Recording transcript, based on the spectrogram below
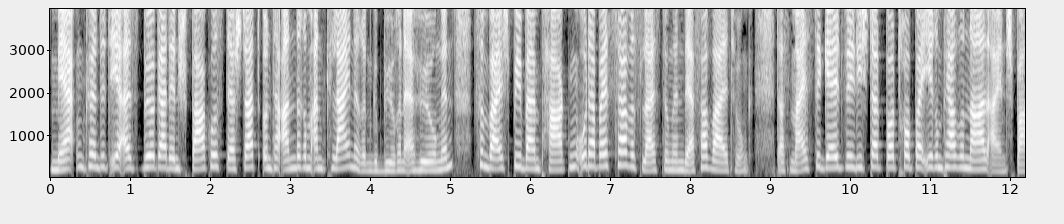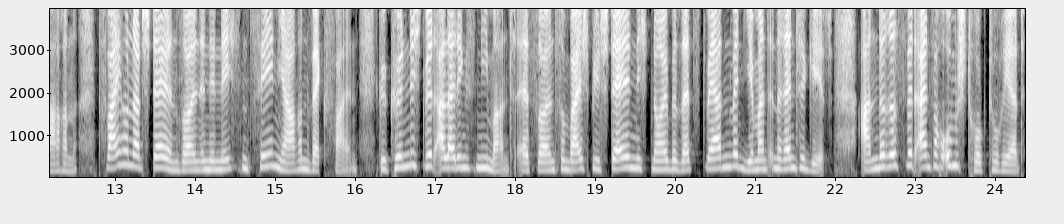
Merken könntet ihr als Bürger den Sparkurs der Stadt unter anderem anderem an kleineren Gebührenerhöhungen, zum Beispiel beim Parken oder bei Serviceleistungen der Verwaltung. Das meiste Geld will die Stadt Bottrop bei ihrem Personal einsparen. 200 Stellen sollen in den nächsten zehn Jahren wegfallen. Gekündigt wird allerdings niemand. Es sollen zum Beispiel Stellen nicht neu besetzt werden, wenn jemand in Rente geht. Anderes wird einfach umstrukturiert.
